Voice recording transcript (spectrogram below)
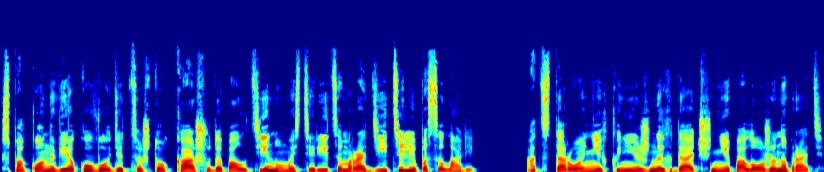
Спокон веку водится, что кашу да полтину мастерицам родители посылали. От сторонних книжных дач не положено брать.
